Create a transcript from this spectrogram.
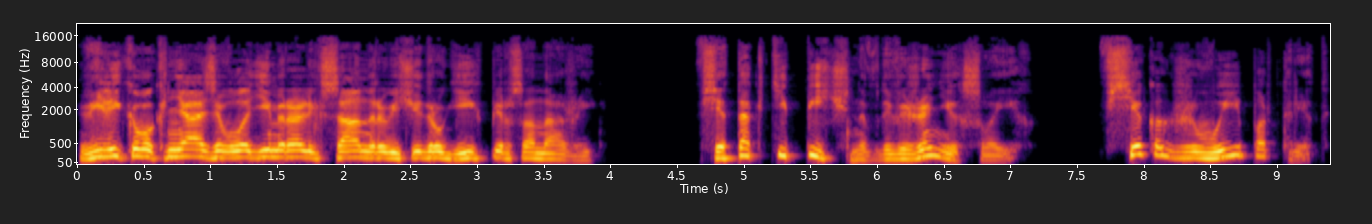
великого князя Владимира Александровича и других персонажей. Все так типичны в движениях своих, все как живые портреты.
